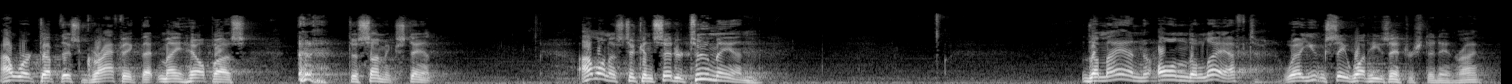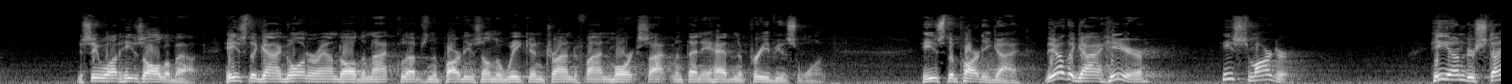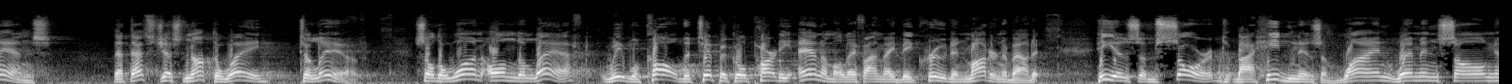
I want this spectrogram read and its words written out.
I worked up this graphic that may help us to some extent. I want us to consider two men. The man on the left, well, you can see what he's interested in, right? You see what he's all about. He's the guy going around all the nightclubs and the parties on the weekend trying to find more excitement than he had in the previous one. He's the party guy. The other guy here, he's smarter. He understands that that's just not the way to live. So the one on the left, we will call the typical party animal, if I may be crude and modern about it. He is absorbed by hedonism, wine, women, song.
